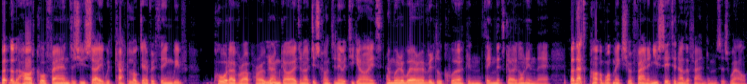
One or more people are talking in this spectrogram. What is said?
But the, the hardcore fans, as you say, we've catalogued everything, we've pored over our program guides and our discontinuity guides, and we're aware of every little quirk and thing that's going on in there. But that's part of what makes you a fan, and you see it in other fandoms as well.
